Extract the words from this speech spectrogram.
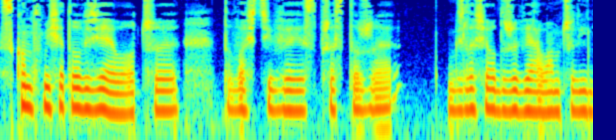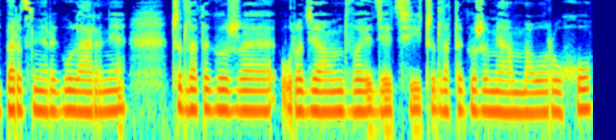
skąd mi się to wzięło. Czy to właściwie jest przez to, że źle się odżywiałam, czyli bardzo nieregularnie, czy dlatego, że urodziłam dwoje dzieci, czy dlatego, że miałam mało ruchu.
